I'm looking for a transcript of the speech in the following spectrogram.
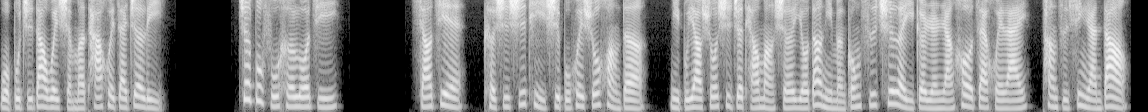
我不知道为什么他会在这里，这不符合逻辑。小姐，可是尸体是不会说谎的。你不要说是这条蟒蛇游到你们公司吃了一个人，然后再回来。”胖子欣然道。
